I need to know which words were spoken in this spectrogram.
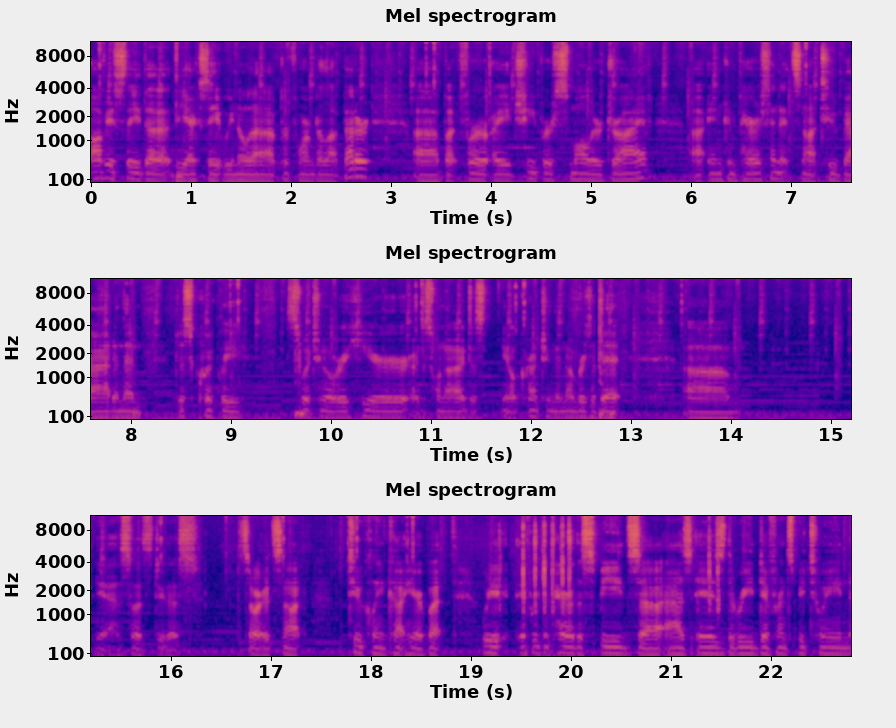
obviously the, the X8 we know that performed a lot better, uh, but for a cheaper, smaller drive, uh, in comparison, it's not too bad. And then just quickly switching over here, I just want to just, you know, crunching the numbers a bit. Um, yeah, so let's do this sorry, it's not too clean cut here, but we if we compare the speeds uh, as is, the read difference between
